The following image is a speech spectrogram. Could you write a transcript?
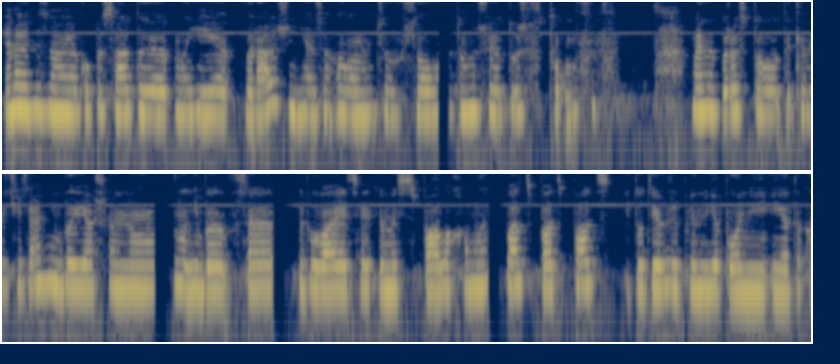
Я навіть не знаю, як описати моє враження загалом цього всього, тому що я дуже втомлена. У мене просто таке відчуття, ніби я щойно, ну ніби все відбувається якимись спалахами. Пац, пац, пац, і тут я вже, блін, в Японії, і я така.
